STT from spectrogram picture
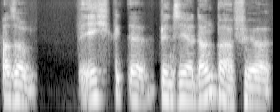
Also ich äh, bin sehr dankbar für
